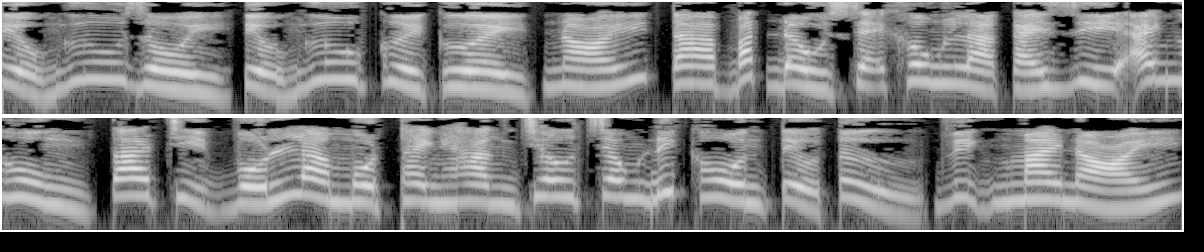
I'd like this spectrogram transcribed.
tiểu ngưu rồi. Tiểu ngưu cười cười, nói ta bắt đầu sẽ không là cái gì anh hùng, ta chỉ vốn là một thành hàng châu trong đích hồn tiểu tử. Vịnh Mai nói,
